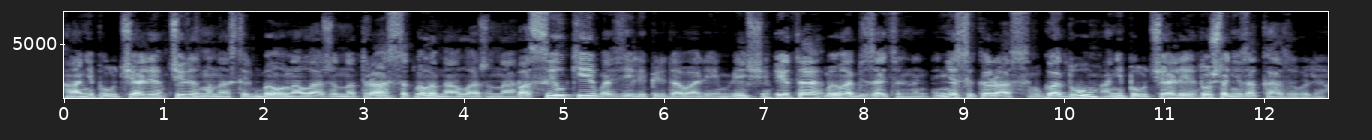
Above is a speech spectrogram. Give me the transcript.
они получали через монастырь. Было налажено трасса, было налажено посылки, возили, передавали им вещи. Это было обязательно. Несколько раз в году они получали то, что они заказывали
